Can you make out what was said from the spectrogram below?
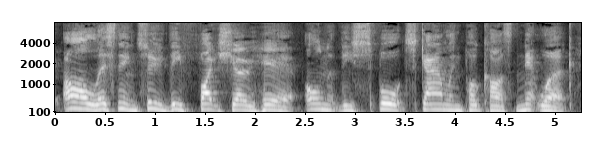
Are listening to The Fight Show here on the Sports Gambling Podcast Network.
